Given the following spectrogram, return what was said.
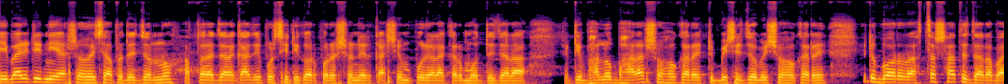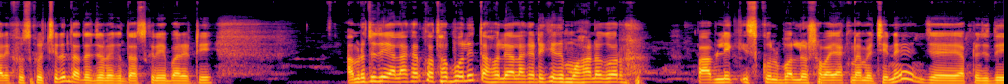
এই বাড়িটি নিয়ে আসা হয়েছে আপনাদের জন্য। আপনারা যারা গাজীপুর সিটি কর্পোরেশনের কাশিমপুর এলাকার মধ্যে, যারা একটি ভালো ভাড়া সহকারে, একটু বেশি জমি সহকারে, একটু বড় রাস্তার সাথে যারা বাড়ি খোঁজ করছিলেন, তাদের জন্য কিন্তু আজকের এই বাড়িটি আমরা যদি এলাকার কথা বলি, তাহলে এলাকাটিকে মহানগর পাবলিক স্কুল বললেও সবাই এক নামে চিনে, যে আপনি যদি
